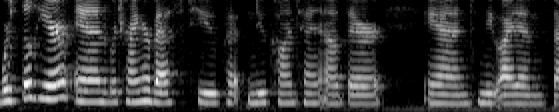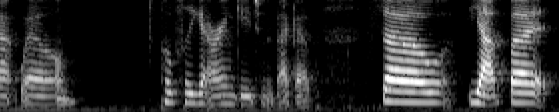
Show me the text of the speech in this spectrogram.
we're still here and we're trying our best to put new content out there and new items that will hopefully get our engagement back up. So, yeah, but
